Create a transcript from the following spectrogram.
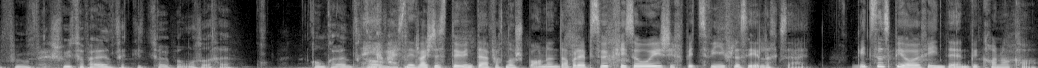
für den Schweizer Fernsehen gibt es ja immer so eine Konkurrenz. Hey, ich weiß nicht, weißt, das tönt einfach noch spannend, aber ob es wirklich so ist, ich bezweifle es ehrlich gesagt. Gibt es das bei euch intern, bei Kanal K?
